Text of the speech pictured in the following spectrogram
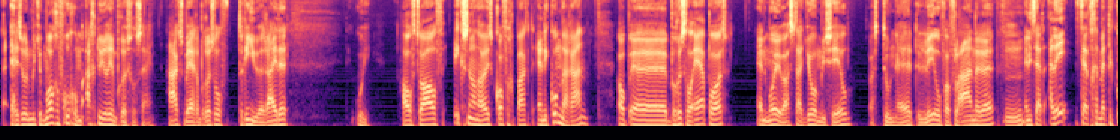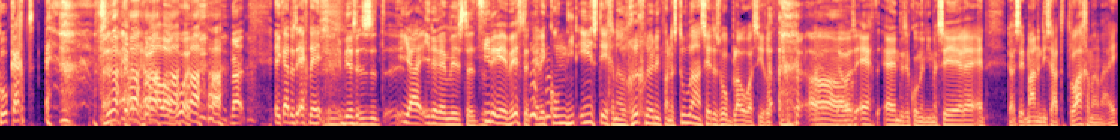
Hij zo, dan moet je morgen vroeg om acht uur in Brussel zijn. Haaksbergen, Brussel, drie uur rijden. Oei, half twaalf. Ik snel naar huis, koffer gepakt. En ik kom daaraan op eh, Brussel Airport. En het mooie was, staat Jo Museo. Was toen hè, de leeuw van Vlaanderen. En die staat, allee, zet je met de koelkart? ja, verhaal al gehoord. Maar ik had dus echt... de- Dus, Dus het, ja, iedereen wist het. Iedereen wist het. En ik kon niet eens tegen een rugleuning van de stoel aan zitten. Zo blauw was die rug. Dat was echt. En dus ik kon er niet masseren. En daar zitten mannen die zaten te lachen met mij.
